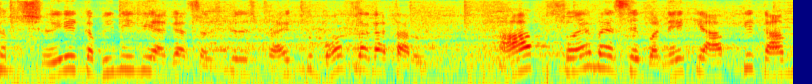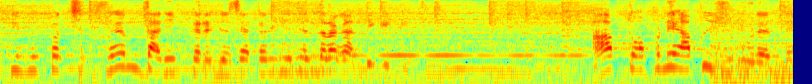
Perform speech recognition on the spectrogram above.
तब श्रेय कभी नहीं लिया गया सर्जिकल स्ट्राइक तो बहुत लगातार हुई। आप स्वयं ऐसे बने कि आपके काम की विपक्ष स्वयं तारीफ़ करे, जैसे अटल जी ने इंदिरा गांधी की की थी। आप तो अपने आप ही शुरू रहते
